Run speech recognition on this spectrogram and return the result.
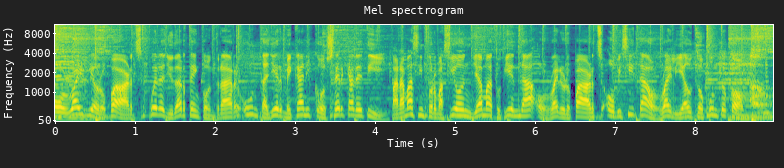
O'Reilly Auto Parts puede ayudarte a encontrar un taller mecánico cerca de ti. Para más información, llama a tu tienda O'Reilly Auto Parts o visita oreillyauto.com. Oh,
